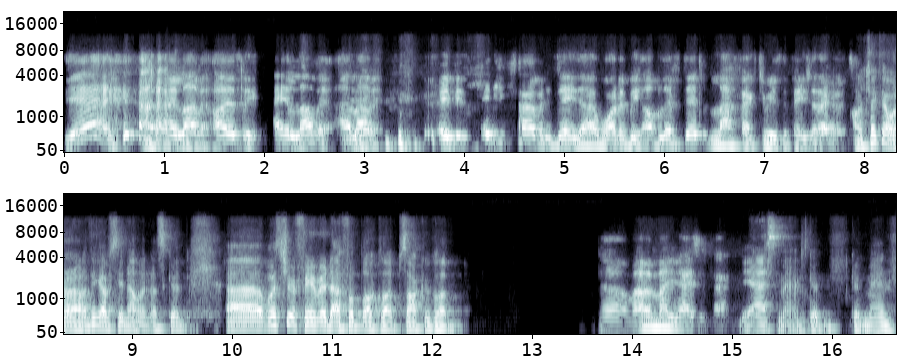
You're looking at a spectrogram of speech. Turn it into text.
Yeah, I love it. Honestly, I love it. I love it. If it's any time of the day that I want to be uplifted, Laugh Factory is the page that I go to. I'll check that one out. I don't think I've seen that one. That's good. Uh, what's your favorite uh, football club, soccer club? Um, I'm a Man United fan. Yes, man. Good, good man.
